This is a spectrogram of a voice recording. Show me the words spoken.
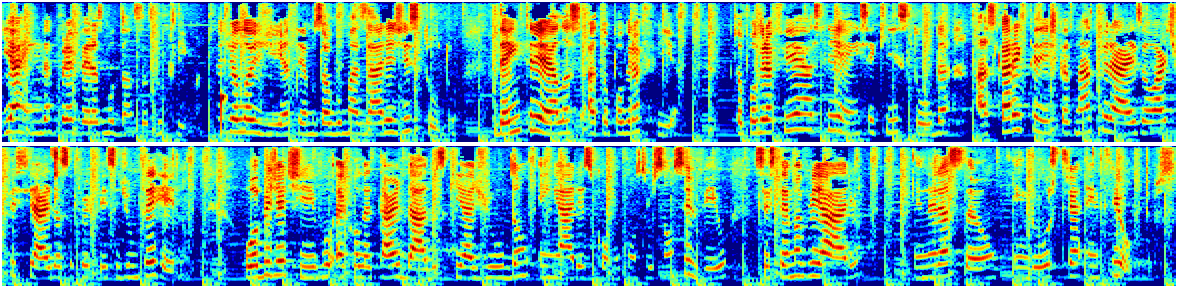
e ainda prever as mudanças do clima. Na geologia, temos algumas áreas de estudo, dentre elas a topografia. Topografia é a ciência que estuda as características naturais ou artificiais da superfície de um terreno. O objetivo é coletar dados que ajudam em áreas como construção civil, sistema viário, mineração, indústria, entre outros.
